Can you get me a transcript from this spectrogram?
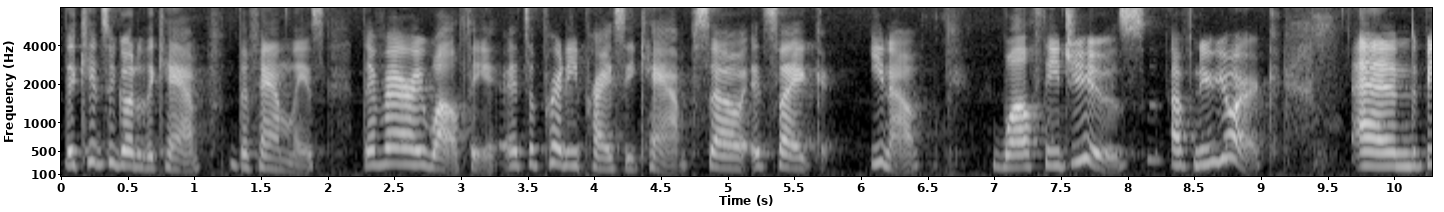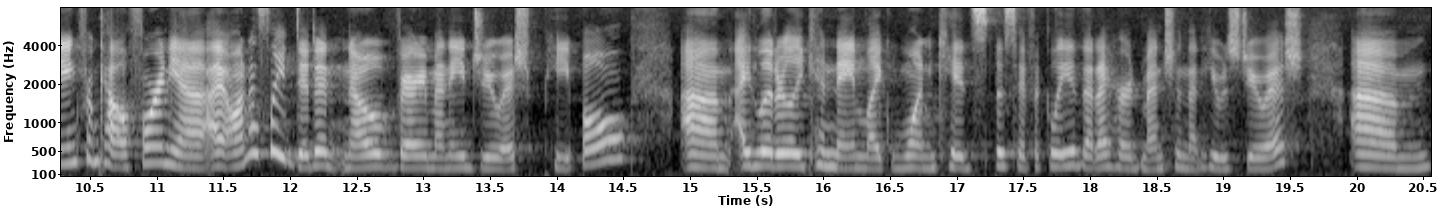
the kids who go to the camp, the families, they're very wealthy. It's a pretty pricey camp. So it's like, you know, wealthy Jews of New York. And being from California, I honestly didn't know very many Jewish people. Um, I literally can name like one kid specifically that I heard mention that he was Jewish. Um,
